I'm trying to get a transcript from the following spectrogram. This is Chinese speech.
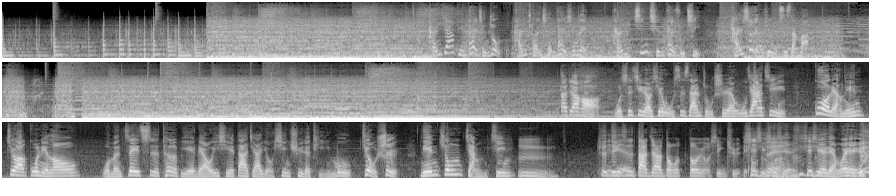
谈家庭太沉重，谈传承太心累，谈金钱太俗气，还是聊些五四三吧。大家好，我是晋聊仙五四三主持人吴佳静。过两年就要过年喽，我们这次特别聊一些大家有兴趣的题目，就是年终奖金。嗯，确定是大家都都有兴趣的。谢谢谢谢谢谢两位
